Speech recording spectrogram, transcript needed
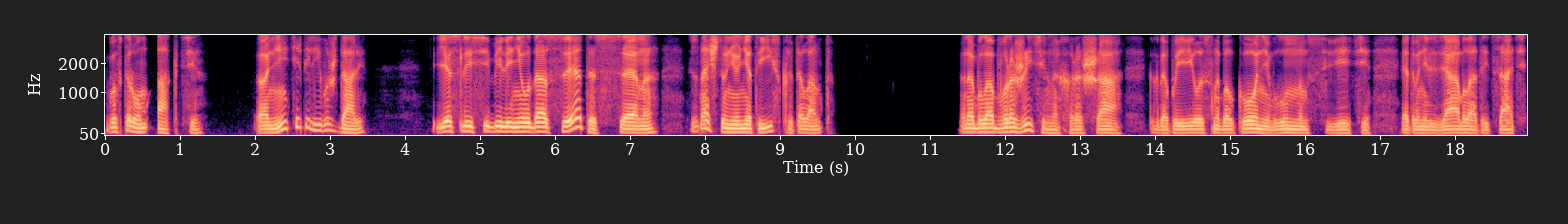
во втором акте, они терпеливо ждали. Если Сибили не удастся эта сцена, значит, у нее нет искры таланта. Она была обворожительно хороша, когда появилась на балконе в лунном свете. Этого нельзя было отрицать.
